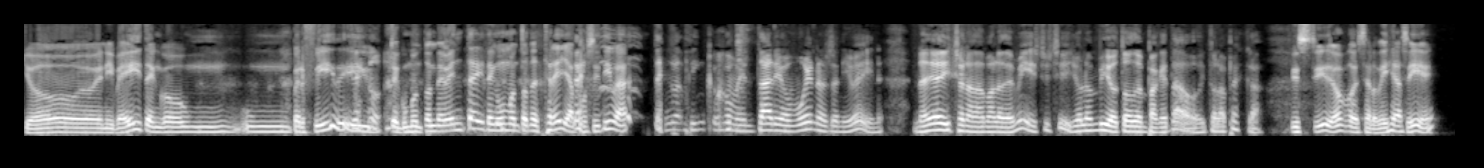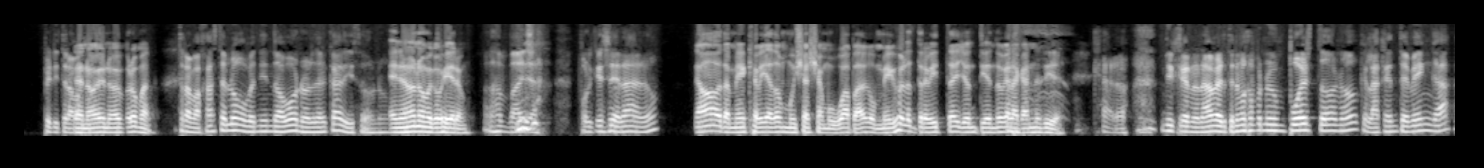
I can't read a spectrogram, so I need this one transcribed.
yo en eBay tengo un, un perfil y Tengo- tengo un montón de ventas y tengo un montón de estrellas positivas. Tengo cinco comentarios buenos en eBay. Nadie ha dicho nada malo de mí. Sí, sí, yo lo envío todo empaquetado y toda la pesca. Sí, sí, no, pues se lo dije así, ¿eh? Pero ¿y Que traba- no, no es broma. ¿Trabajaste luego vendiendo abonos del Cádiz o no? Eh, no, no me cogieron. Ah, vaya. ¿Por qué será, no? No, también es que había dos muchachas muy guapas conmigo en la entrevista y yo entiendo que la carne tira. Claro. Dijeron, a ver, tenemos que poner un puesto, ¿no? Que la gente venga.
